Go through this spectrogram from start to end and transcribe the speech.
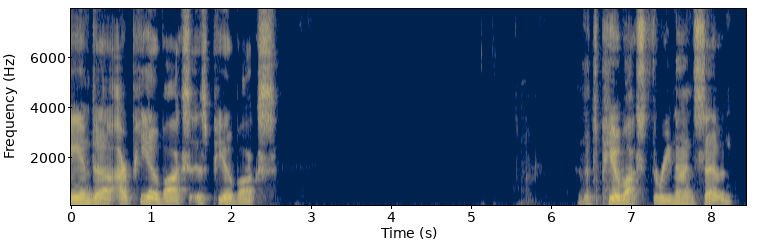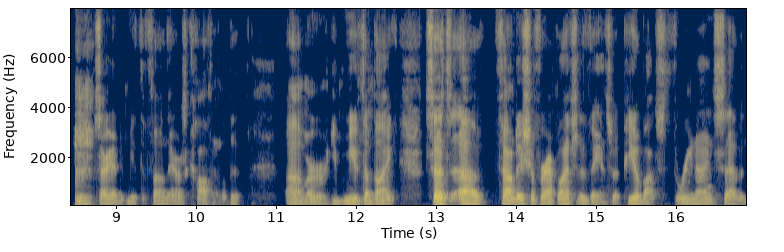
And uh, our P.O. Box is P.O. Box. That's P.O. Box 397. Sorry, I had to mute the phone there. I was coughing a little bit. Um, or you mute the mic. So it's uh, Foundation for Appalachian Advancement, P.O. Box 397,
